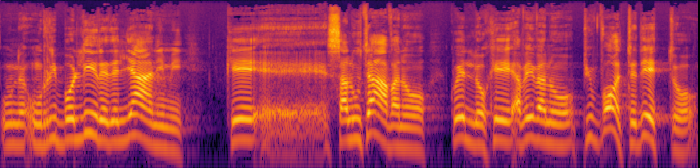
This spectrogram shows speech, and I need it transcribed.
un, un ribollire degli animi che eh, salutavano quello che avevano più volte detto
